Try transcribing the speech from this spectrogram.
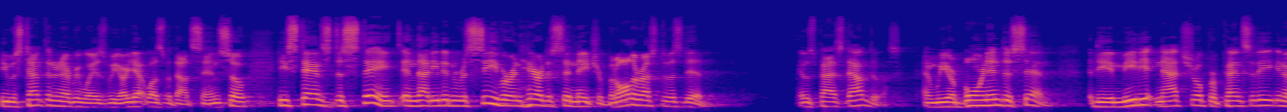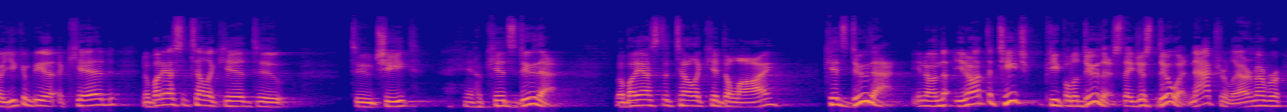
He was tempted in every way as we are, yet was without sin. So he stands distinct in that he didn't receive or inherit a sin nature, but all the rest of us did. It was passed down to us. And we are born into sin the immediate natural propensity. You know, you can be a, a kid. Nobody has to tell a kid to, to cheat. You know, kids do that. Nobody has to tell a kid to lie. Kids do that. You know, you don't have to teach people to do this. They just do it naturally. I remember,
